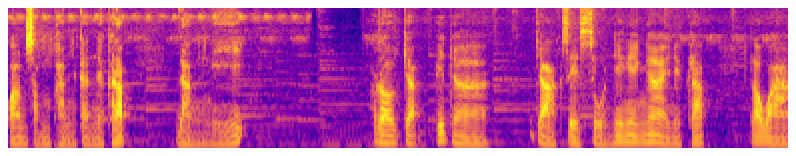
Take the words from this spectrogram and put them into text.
ความสัมพันธ์กันนะครับ ดังนี้ เราจะพิจารณาจากเศษส่วนที่ง่าย ๆนะครับ ระหว่าง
